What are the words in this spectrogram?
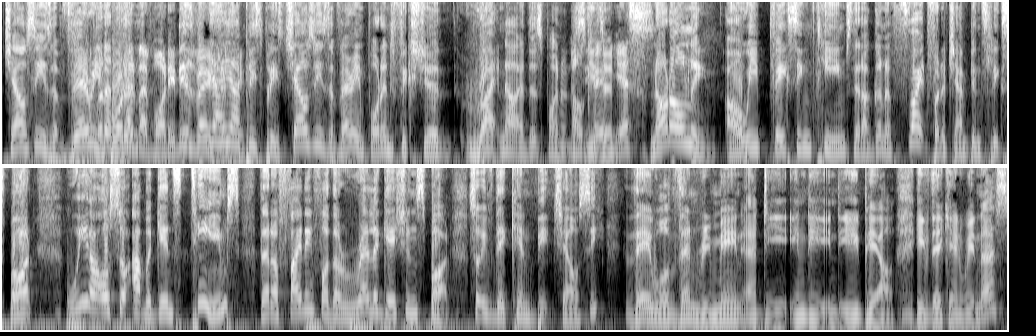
Chelsea is a very important. my body. This is very yeah, yeah. Please, please. Chelsea is a very important fixture right now at this point of the Okay, season. yes. Not only are we facing teams that are going to fight for the Champions League spot, we are also up against teams that are fighting for the relegation spot. So if they can beat Chelsea, they will then remain at the in the in the EPL. If they can win us,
